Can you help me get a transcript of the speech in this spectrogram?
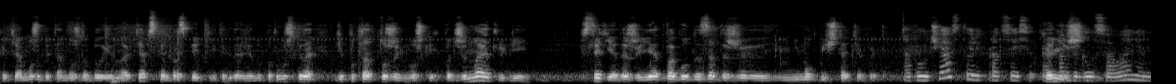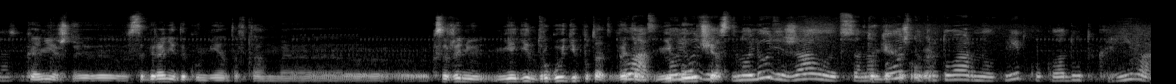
Хотя, может быть, там нужно было и на Октябрьском проспекте и так далее. Ну, потому что когда депутат тоже немножко их поджимает, людей, представляете, я даже, я два года назад даже не мог мечтать об этом. А вы участвовали в процессе? Там Конечно. также голосование у нас было. Конечно, э, собирание документов там, э, к сожалению, ни один другой депутат в Класс, этом не но, люди, поучаствовал. но люди жалуются на других то, что округах. тротуарную плитку кладут криво,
